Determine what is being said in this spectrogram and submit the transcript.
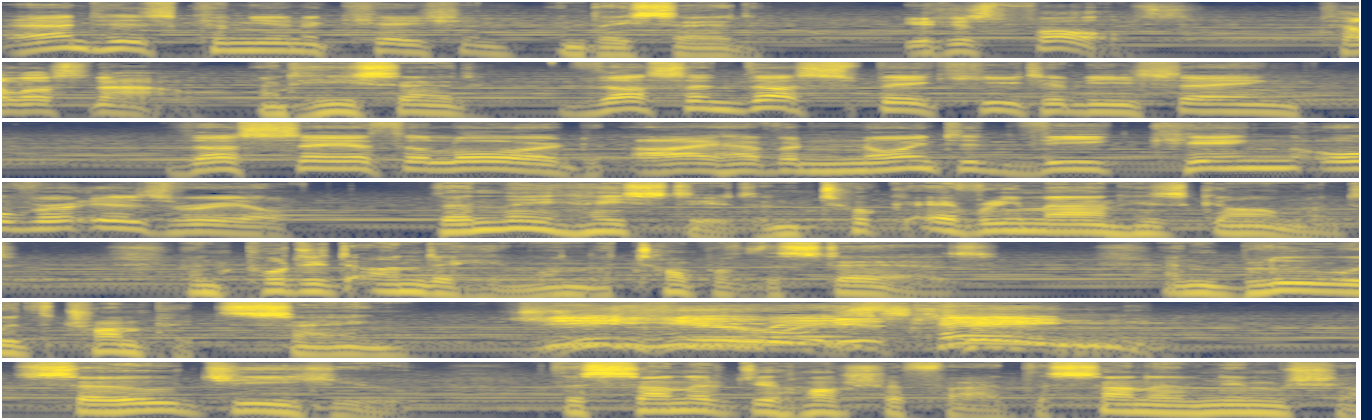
and his communication. And they said, It is false. Tell us now. And he said, Thus and thus spake he to me, saying, Thus saith the Lord, I have anointed thee king over Israel. Then they hasted and took every man his garment, and put it under him on the top of the stairs, and blew with trumpets, saying, Jehu is king! So Jehu, the son of Jehoshaphat, the son of Nimshi,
